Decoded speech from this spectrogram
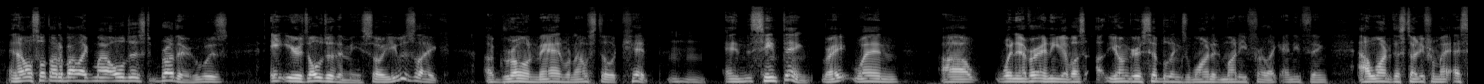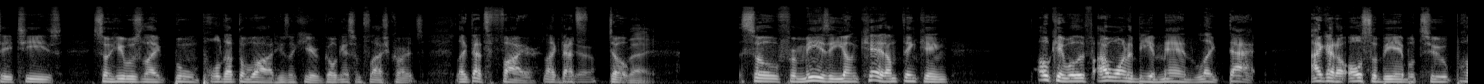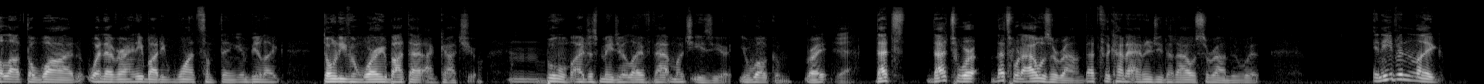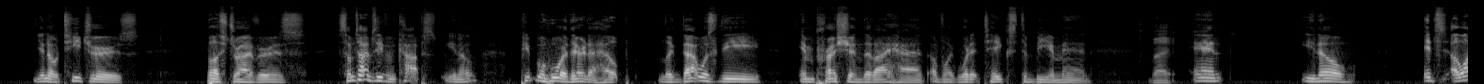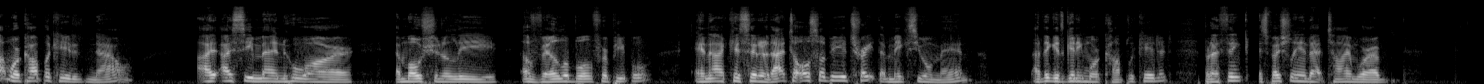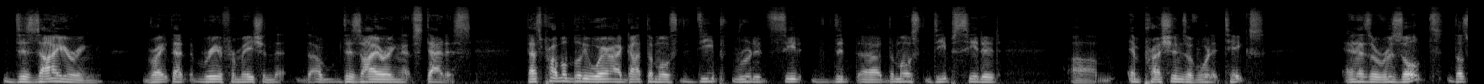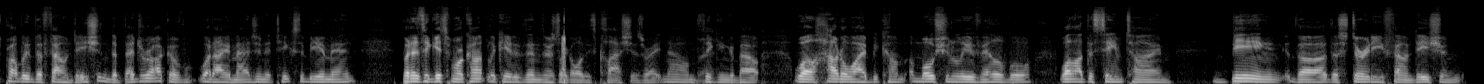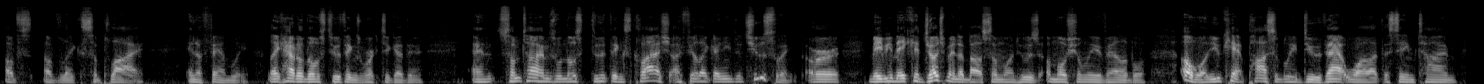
And I also thought about like my oldest brother who was eight years older than me. So he was like a grown man when I was still a kid. Mm-hmm. And the same thing, right? When uh, whenever any of us younger siblings wanted money for like anything, I wanted to study for my SATs. So he was like, boom, pulled out the wad. He was like, here, go get some flashcards. Like that's fire. Like that's Yeah. dope. Right. So for me as a young kid, I'm thinking, okay, well if I want to be a man like that, I gotta also be able to pull out the wad whenever anybody wants something and be like, don't even worry about that. I got you. Mm-hmm. Boom! I just made your life that much easier. You're welcome. Right? Yeah. That's that's where that's what I was around. That's the kind of energy that I was surrounded with. And even like, you know, teachers, bus drivers, sometimes even cops, you know, people who are there to help. Like that was the impression that I had of like what it takes to be a man. Right. And you know, it's a lot more complicated now. I, I see men who are emotionally available for people, and I consider that to also be a trait that makes you a man. I think it's getting more complicated, but I think especially in that time where I'm desiring, right, that reaffirmation, that uh, desiring that status, that's probably where I got the most deep rooted seat, the, uh, the most deep seated um, impressions of what it takes. And as a result, that's probably the foundation, the bedrock of what I imagine it takes to be a man. But as it gets more complicated, then there's like all these clashes. Right now, I'm thinking about, well, how do I become emotionally available while at the same time being the the sturdy foundation of of like supply in a family? Like, how do those two things work together? And sometimes when those two things clash, I feel like I need to choose something or maybe make a judgment about someone who's emotionally available. Oh, well, you can't possibly do that while at the same time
